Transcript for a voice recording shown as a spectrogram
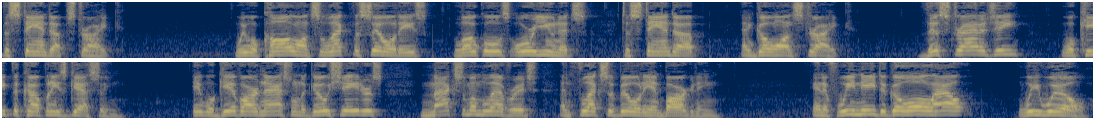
the stand up strike. We will call on select facilities, locals, or units to stand up and go on strike. This strategy will keep the companies guessing. It will give our national negotiators maximum leverage and flexibility in bargaining. And if we need to go all out, we will.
